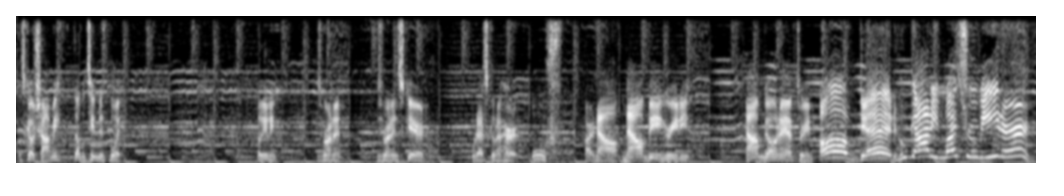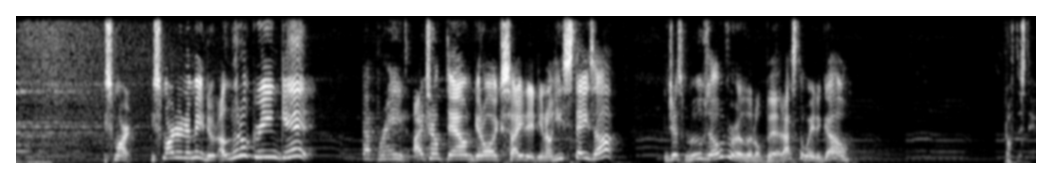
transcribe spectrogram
Let's go, Shami. Double team this boy. Look at him. He's running. He's running scared. Ooh, that's gonna hurt. Oof. All right, now, now I'm being greedy. Now I'm going after him. Oh, dead. Who got him? Mushroom eater. He's smart. He's smarter than me, dude. A little green git. Got brains. I jump down, get all excited. You know, he stays up and just moves over a little bit. That's the way to go. Get off this table.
